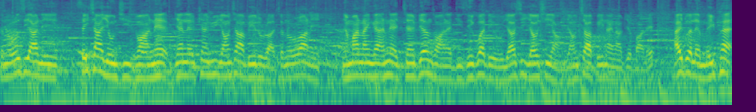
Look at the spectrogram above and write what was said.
ွန်တော်တို့စီကနေစိတ်ချယုံကြည်စွာနဲ့ပြန်လည်ဖြန့်ဖြူးရောင်းချပေးလို့တာကျွန်တော်တို့ကနေမြန်မာနိုင်ငံအနဲ့ကြံပြန့်စွာနဲ့ဒီဈေးကွက်တွေကိုရောက်ရှိရောက်ရှိအောင်ရောင်းချပေးနိုင်တာဖြစ်ပါတယ်။အဲ့ဒီအတွက်လည်းမိဖက်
